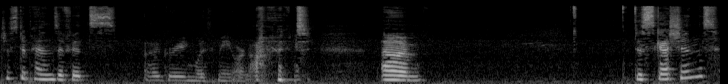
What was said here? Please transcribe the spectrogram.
just depends if it's agreeing with me or not. um, discussions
